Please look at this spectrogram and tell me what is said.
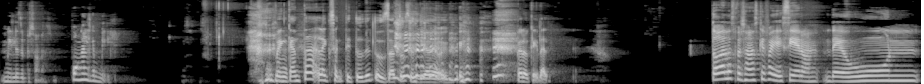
miles de personas. Póngale que mil. Me encanta la exactitud de tus datos el día de hoy. Pero ok, dale. Todas las personas que fallecieron de un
